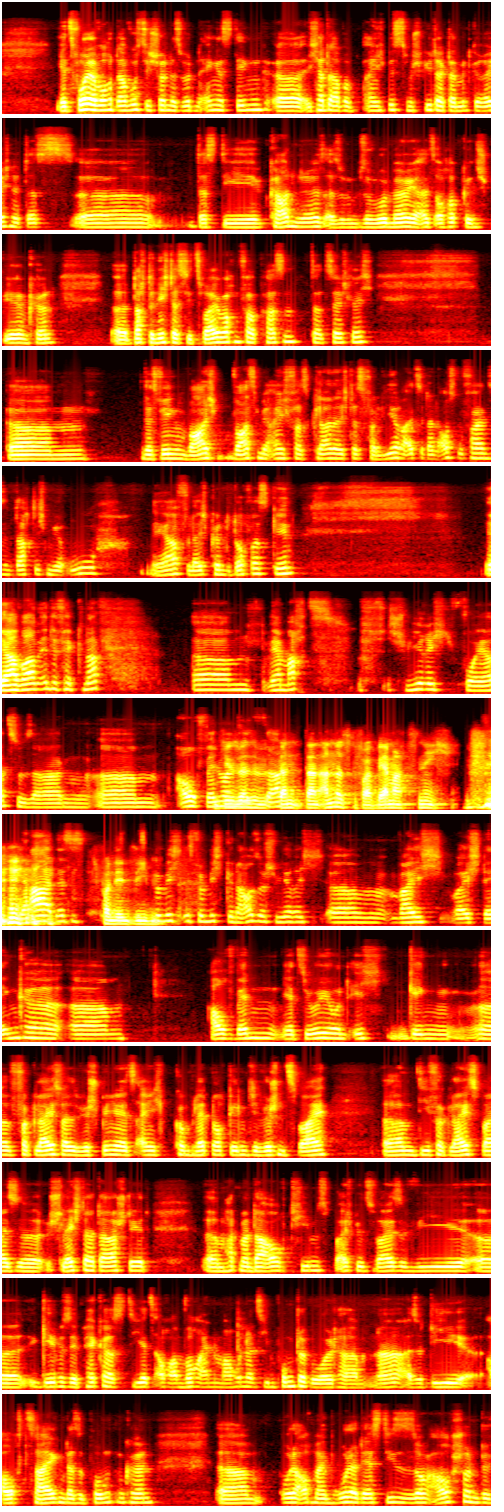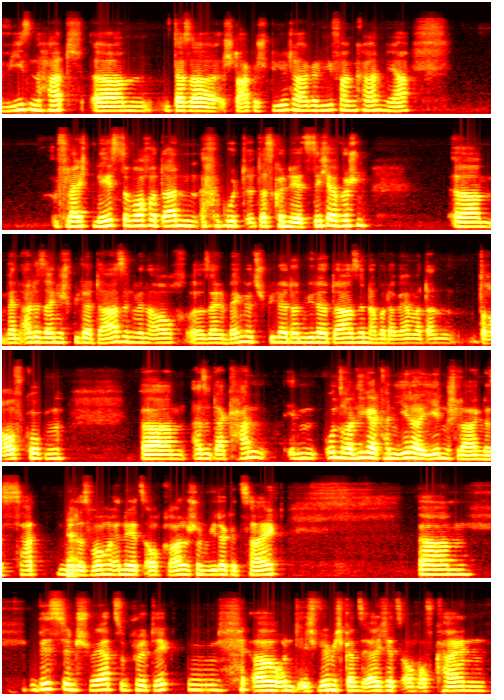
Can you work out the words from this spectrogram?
Jetzt vor der Woche, da wusste ich schon, es wird ein enges Ding. Äh, ich hatte aber eigentlich bis zum Spieltag damit gerechnet, dass äh, dass die Cardinals, also sowohl Murray als auch Hopkins spielen können. Äh, dachte nicht, dass sie zwei Wochen verpassen, tatsächlich. Ähm, deswegen war, es mir eigentlich fast klar, dass ich das verliere. Als sie dann ausgefallen sind, dachte ich mir, uh, naja, vielleicht könnte doch was gehen. Ja, war im Endeffekt knapp. Ähm, wer macht's? schwierig vorherzusagen. Ähm, auch wenn man. Sagt, dann, dann anders gefragt, wer macht es nicht? Ja, das ist. Von den sieben. Für mich, ist für mich genauso schwierig, ähm, weil, ich, weil ich denke, ähm, auch wenn jetzt Julio und ich gegen äh, vergleichsweise, wir spielen ja jetzt eigentlich komplett noch gegen Division 2, ähm, die vergleichsweise schlechter dasteht ähm, hat man da auch Teams beispielsweise wie äh, GBC Packers, die jetzt auch am Wochenende mal 107 Punkte geholt haben. Ne? Also die auch zeigen, dass sie punkten können. Ähm, oder auch mein Bruder, der es diese Saison auch schon bewiesen hat, ähm, dass er starke Spieltage liefern kann. Ja, vielleicht nächste Woche dann, gut, das könnt ihr jetzt sicher wischen, ähm, wenn alle seine Spieler da sind, wenn auch äh, seine Bengals-Spieler dann wieder da sind, aber da werden wir dann drauf gucken. Ähm, also da kann in unserer Liga kann jeder jeden schlagen. Das hat mir ja. das Wochenende jetzt auch gerade schon wieder gezeigt. Ähm, ein bisschen schwer zu predikten äh, und ich will mich ganz ehrlich jetzt auch auf keinen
